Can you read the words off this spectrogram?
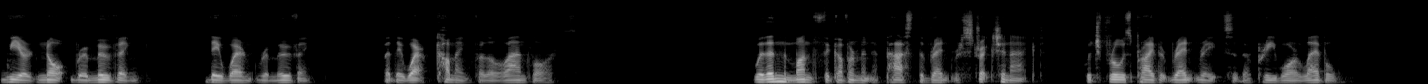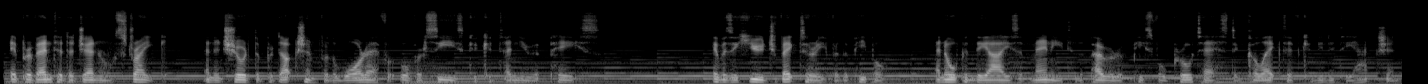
we're not removing. They weren't removing, but they were coming for the landlords. Within the month, the government had passed the Rent Restriction Act, which froze private rent rates at their pre war level. It prevented a general strike and ensured the production for the war effort overseas could continue at pace. It was a huge victory for the people and opened the eyes of many to the power of peaceful protest and collective community action.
